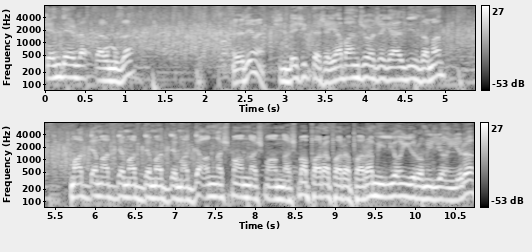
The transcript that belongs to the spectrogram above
kendi evlatlarımıza öyle değil mi? Şimdi Beşiktaş'a yabancı hoca geldiği zaman madde madde madde madde madde anlaşma anlaşma anlaşma para para para milyon euro milyon euro.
